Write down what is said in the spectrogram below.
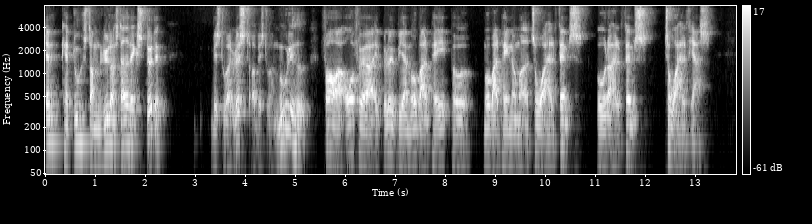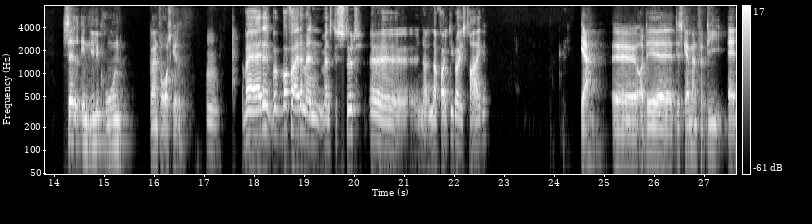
den kan du som lytter stadigvæk støtte, hvis du har lyst og hvis du har mulighed for at overføre et beløb via MobilePay på MobilePay nummeret 92 98 72. selv en lille krone gør en forskel. Hvad er det, hvorfor er det, man, man skal støtte, øh, når, når folk de går i strejke? Ja, øh, og det, det skal man, fordi at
